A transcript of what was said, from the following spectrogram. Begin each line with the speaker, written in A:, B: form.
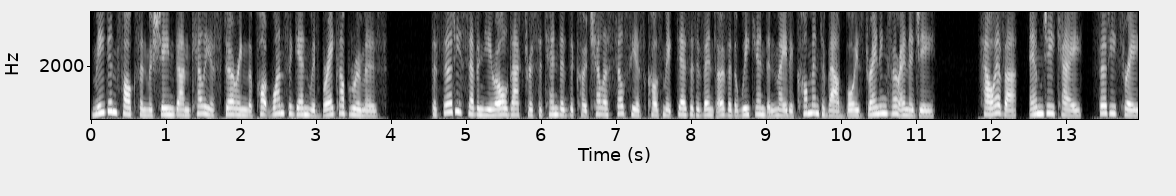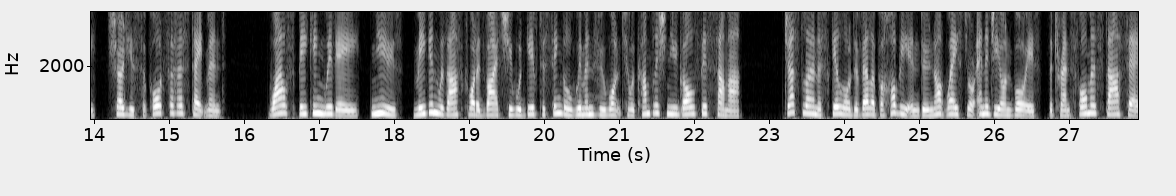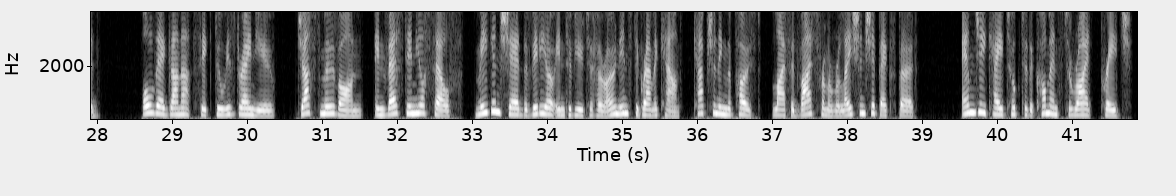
A: Megan Fox and Machine Gun Kelly are stirring the pot once again with breakup rumors. The 37-year-old actress attended the Coachella Celsius Cosmic Desert event over the weekend and made a comment about boys draining her energy. However, MGK, 33, showed his support for her statement. While speaking with E! News, Megan was asked what advice she would give to single women who want to accomplish new goals this summer. Just learn a skill or develop a hobby and do not waste your energy on boys, the Transformers star said. All they're gonna sick do is drain you. Just move on. Invest in yourself. Megan shared the video interview to her own Instagram account, captioning the post, Life advice from a relationship expert. MGK took to the comments to write, Preach.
